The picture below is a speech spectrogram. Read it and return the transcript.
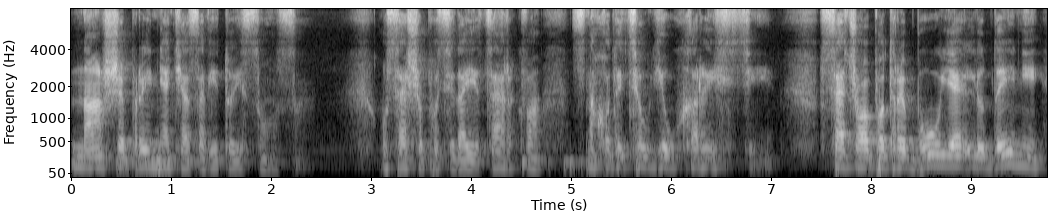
наше прийняття завіту Ісуса. Усе, що посідає церква, знаходиться в Євхаристії. Все, чого потребує людині,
